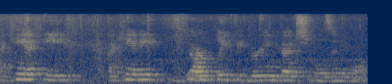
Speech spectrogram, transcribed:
I can't eat, I can't eat dark leafy green vegetables anymore.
